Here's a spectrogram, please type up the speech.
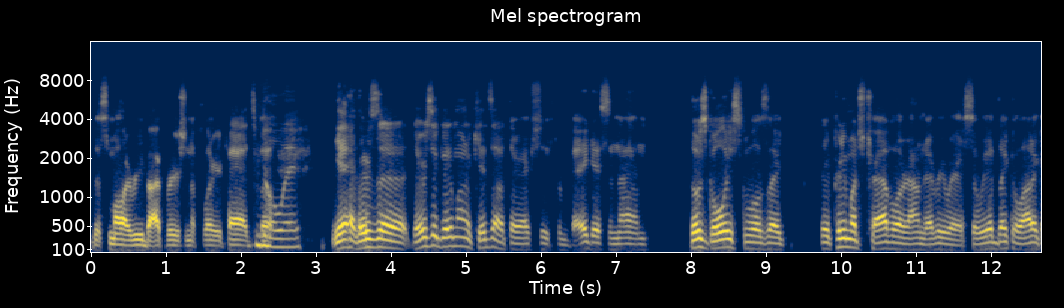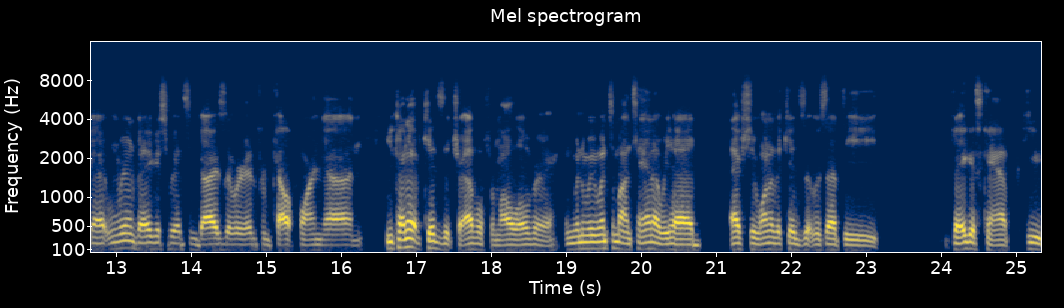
the smaller Reebok version of Fleury pads. But No way. yeah, there's a there's a good amount of kids out there actually from Vegas, and then those goalie schools like they pretty much travel around everywhere. So we had like a lot of guys when we were in Vegas. We had some guys that were in from California, and you kind of have kids that travel from all over. And when we went to Montana, we had actually one of the kids that was at the Vegas camp. He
